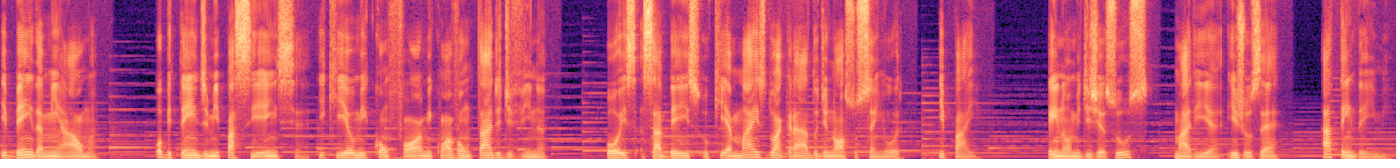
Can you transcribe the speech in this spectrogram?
e bem da minha alma, obtende-me paciência e que eu me conforme com a vontade divina, pois sabeis o que é mais do agrado de nosso Senhor e Pai. Em nome de Jesus, Maria e José, atendei-me.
